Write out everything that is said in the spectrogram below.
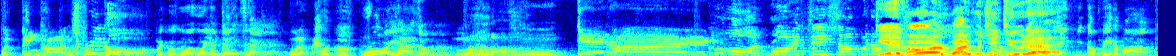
what? Ping pong? Sprinkle. Wait, wait, where, where your dates at? What? Roy has them. Ooh, get hard! Come on, Roy, say something. Get hard. Why would you do that? You go beat him up.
